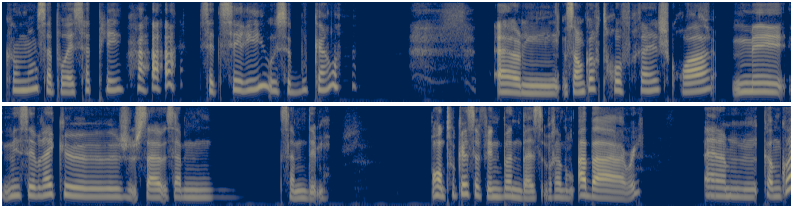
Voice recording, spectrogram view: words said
Comment ça pourrait s'appeler Cette série ou ce bouquin? C'est encore trop frais, je crois. Mais, mais c'est vrai que ça, ça, me, ça me. En tout cas, ça fait une bonne base, vraiment. Ah bah oui. comme quoi,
